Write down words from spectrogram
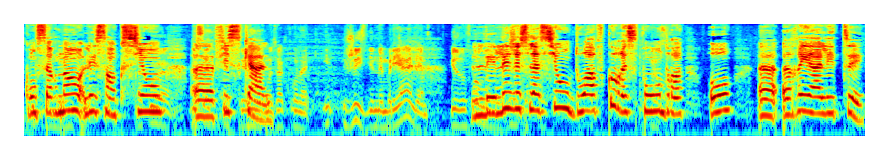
concernant les sanctions fiscales. Les législations doivent correspondre aux euh, réalités.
